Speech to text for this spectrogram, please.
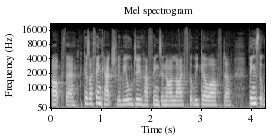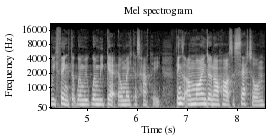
up there because I think actually we all do have things in our life that we go after, things that we think that when we when we get they'll make us happy, things that our mind and our hearts are set on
